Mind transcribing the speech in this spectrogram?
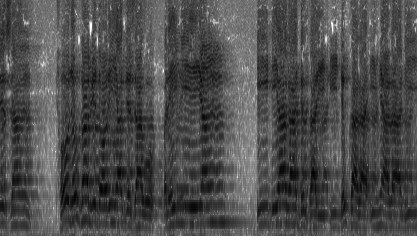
သစ္ဆံ ထိုဒုက္ခဖြစ်သောရိယသစ္စာကိုပရိညေယံဤတရားကဒုက္ခဤဤဒုက္ခကဤညလာသည်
